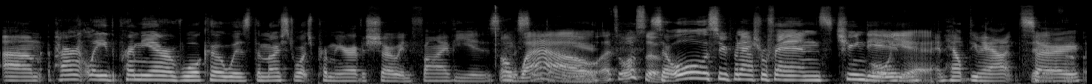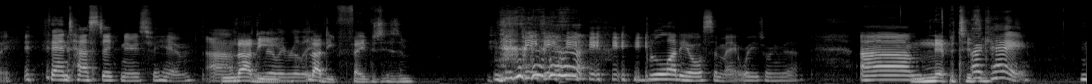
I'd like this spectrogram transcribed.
Um, apparently, the premiere of Walker was the most watched premiere of a show in five years. Oh on the wow, CW. that's awesome. So all the Supernatural fans tuned in Oh, yeah. and helped him out. So fantastic news for him. Uh, Bloody, really, really bloody favoritism. Bloody awesome, mate. What are you talking about? Um, Nepotism. okay.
